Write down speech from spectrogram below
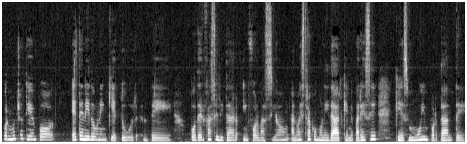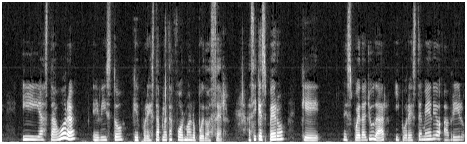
Por mucho tiempo he tenido una inquietud de poder facilitar información a nuestra comunidad que me parece que es muy importante y hasta ahora he visto que por esta plataforma lo puedo hacer. Así que espero que les pueda ayudar y por este medio abrir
